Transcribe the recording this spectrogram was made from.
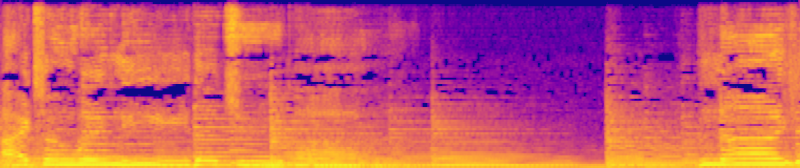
爱成为你的惧怕，那夜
